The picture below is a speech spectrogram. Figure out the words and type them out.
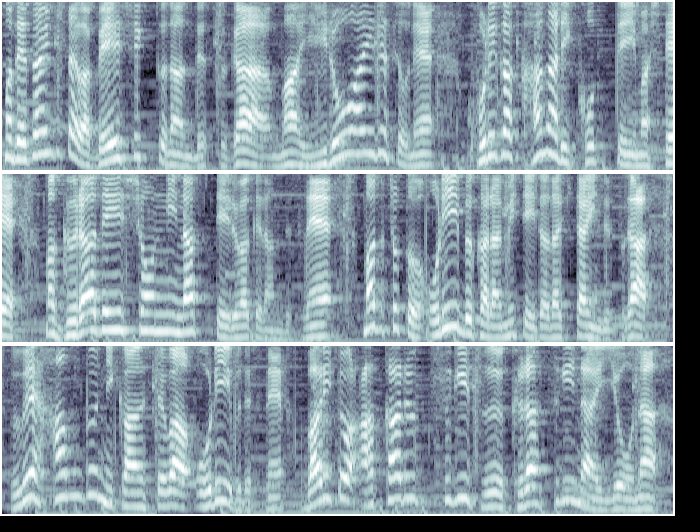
まあ、デザイン自体はベーシックなんですが、まあ、色合いですよね。これがかなり凝っていまして、まあ、グラデーションになっているわけなんですね。まずちょっとオリーブから見ていただきたいんですが上半分に関してはオリーブですね。割と明るすぎず暗すぎないような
